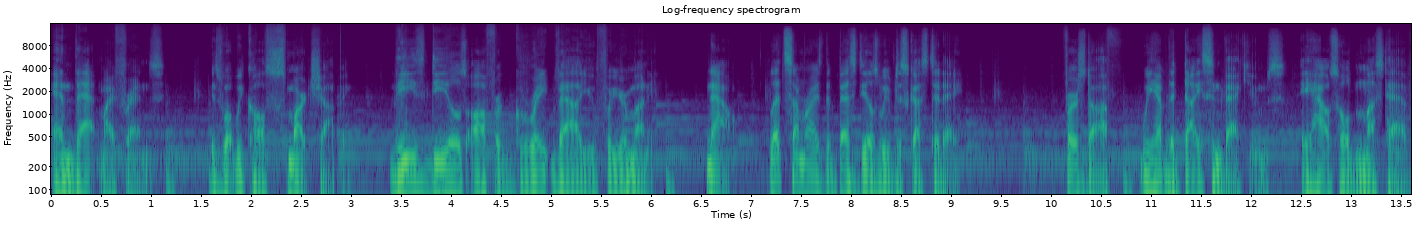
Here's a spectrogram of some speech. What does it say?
And that, my friends, is what we call smart shopping. These deals offer great value for your money. Now, let's summarize the best deals we've discussed today. First off, we have the Dyson vacuums, a household must-have.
